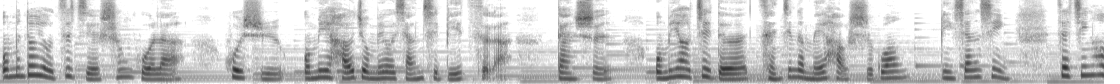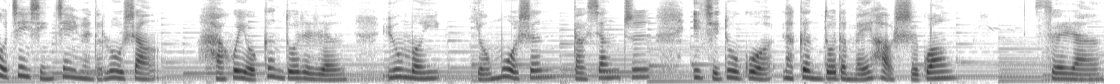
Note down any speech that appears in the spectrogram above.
我们都有自己的生活了。或许我们也好久没有想起彼此了，但是我们要记得曾经的美好时光，并相信，在今后渐行渐远的路上，还会有更多的人与我们。由陌生到相知，一起度过那更多的美好时光。虽然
